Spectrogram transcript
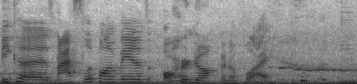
because my slip-on vans are not gonna fly.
